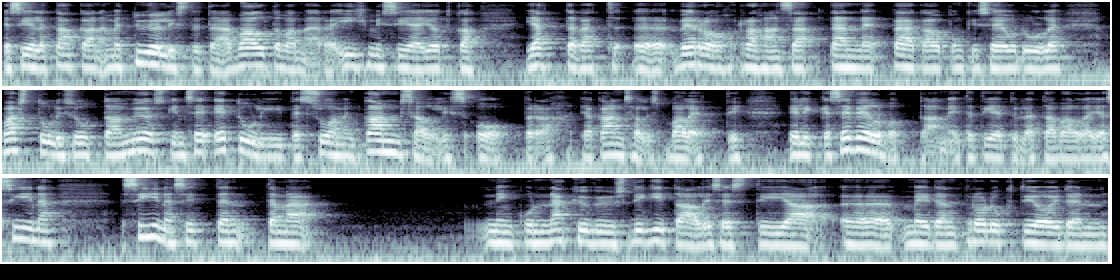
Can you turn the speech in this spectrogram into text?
Ja siellä takana me työllistetään valtava määrä ihmisiä, jotka jättävät verorahansa tänne pääkaupunkiseudulle. Vastuullisuutta on myöskin se etuliite Suomen kansallisooppera ja kansallisbaletti. Eli se velvoittaa meitä tietyllä tavalla ja siinä, siinä sitten tämä niin kuin näkyvyys digitaalisesti ja meidän produktioiden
